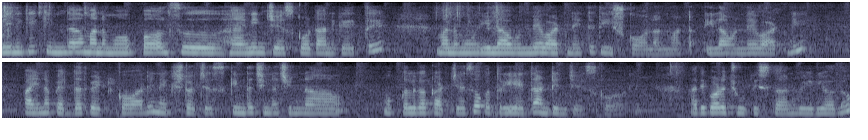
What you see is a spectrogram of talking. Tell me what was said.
దీనికి కింద మనము పర్ల్స్ హ్యాంగింగ్ చేసుకోవడానికి అయితే మనము ఇలా ఉండే వాటిని అయితే తీసుకోవాలన్నమాట. ఇలా ఉండే వాటిని పైన పెద్దది పెట్టుకోవాలి. నెక్స్ట్ వచ్చేసి కింద చిన్న చిన్న ముక్కలుగా కట్ చేసి ఒక త్రీ అయితే అంటించేసుకోవాలి. అది కూడా చూపిస్తాను వీడియోలో.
